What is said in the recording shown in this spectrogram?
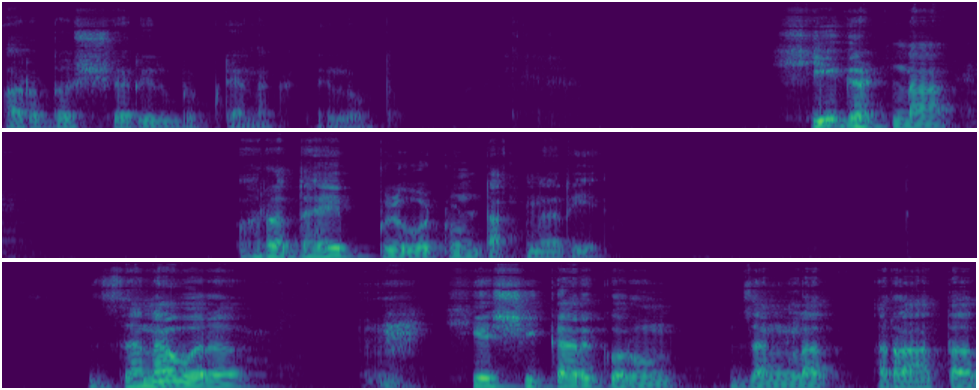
अर्ध शरीर बिबट्यानं खाल्लेलं होतं. ही घटना हृदय पिळवटून टाकणारी आहे. जनावरं हे शिकार करून जंगलात राहतात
